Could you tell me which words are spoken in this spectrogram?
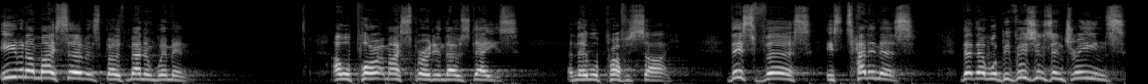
Even on my servants, both men and women, I will pour out my Spirit in those days and they will prophesy. This verse is telling us that there will be visions and dreams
